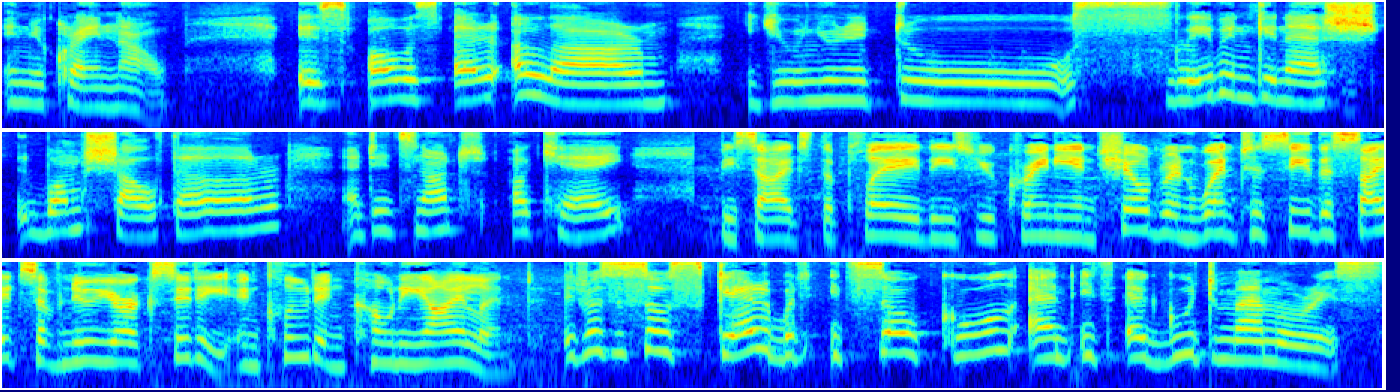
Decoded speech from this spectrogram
in Ukraine now. It's always air alarm. You, you need to sleep in a sh- bomb shelter, and it's not okay. Besides the play, these Ukrainian children went to see the sights of New York City, including Coney Island. It was so scary, but it's so cool and it's a good memories.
